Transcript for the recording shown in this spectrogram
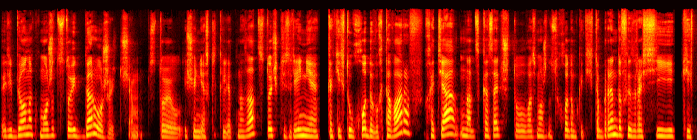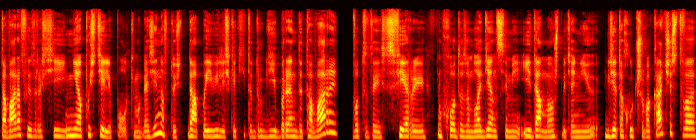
ребенок может стоить дороже, чем стоил еще несколько лет назад с точки зрения каких-то уходовых товаров. Хотя, надо сказать, что, возможно, с уходом каких-то брендов из России, каких-то товаров из России не опустили полки магазинов. То есть, да, появились какие-то другие бренды товары, вот этой сферы ухода за младенцами. И да, может быть, они где-то худшего качества,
